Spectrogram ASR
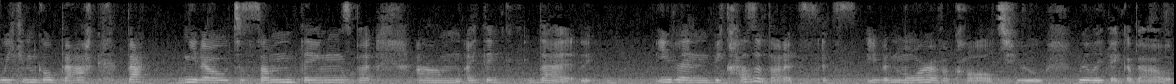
we can go back back you know to some things but um, i think that even because of that it's it's even more of a call to really think about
